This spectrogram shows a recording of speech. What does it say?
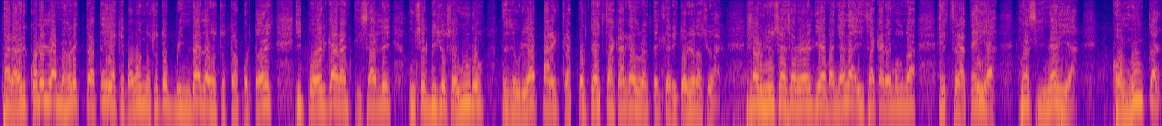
para ver cuál es la mejor estrategia que podemos nosotros brindarle a nuestros transportadores y poder garantizarle un servicio seguro de seguridad para el transporte de esta carga durante el territorio nacional. Esa reunión se va a desarrollar el día de mañana y sacaremos una estrategia, una sinergia conjunta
